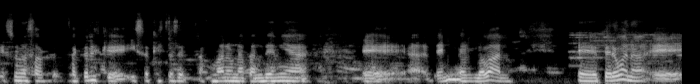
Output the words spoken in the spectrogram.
es uno de los factores que hizo que esto se transformara en una pandemia de nivel global. Eh, pero bueno, eh,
